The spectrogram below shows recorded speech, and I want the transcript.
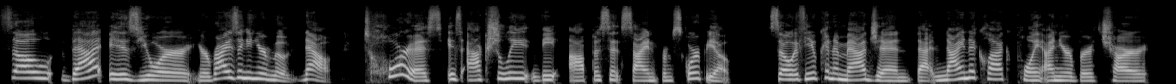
So that is your your rising and your moon. Now, Taurus is actually the opposite sign from Scorpio. So if you can imagine that nine o'clock point on your birth chart,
